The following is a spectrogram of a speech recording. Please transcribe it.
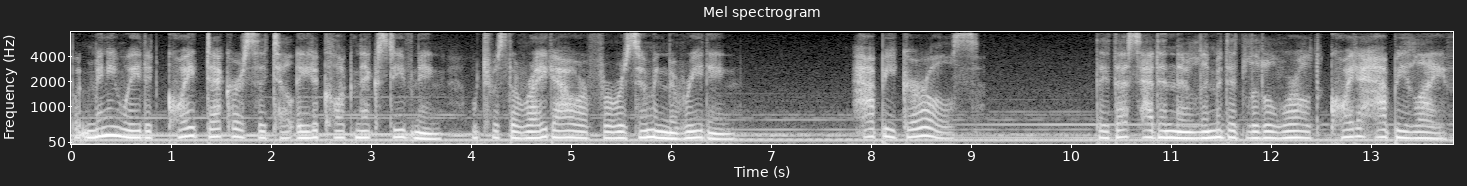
but Minnie waited quite decorously till eight o'clock next evening, which was the right hour for resuming the reading. Happy girls! They thus had in their limited little world quite a happy life,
